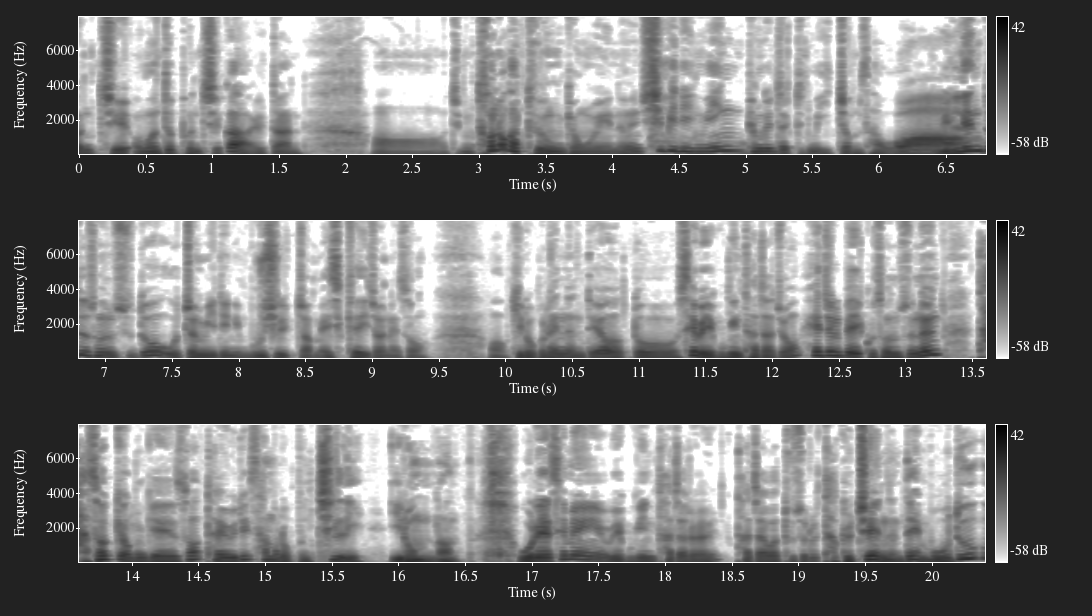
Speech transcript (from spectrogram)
펀치 원투 펀치가 일단 어 지금 터너 같은 경우에는 11이닝 평균 자책점이 2.45. 와. 윌랜드 선수도 5.1이닝 무실점 SK전에서 어, 기록을 했는데요. 또 새 외국인 타자죠. 헤즐베이커 선수는 5경기에서 타율이 3할 5분 7리 1홈런. 올해 3명의 외국인 타자를 타자와 투수를 다 교체했는데 모두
